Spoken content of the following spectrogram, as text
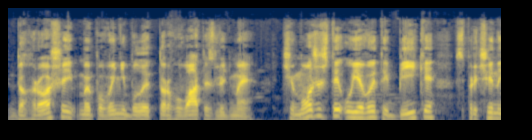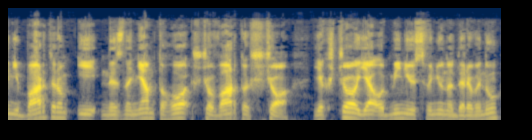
До грошей ми повинні були торгувати з людьми. Чи можеш ти уявити бійки, спричинені бартером і незнанням того, що варто що? Якщо я обмінюю свиню на деревину,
